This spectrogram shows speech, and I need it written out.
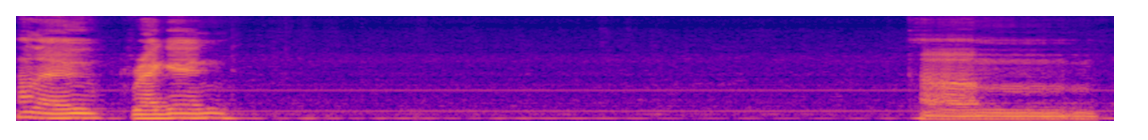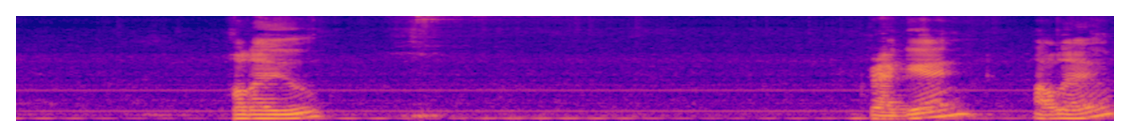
Hello, dragon. Um. Hello. Dragon. Hello.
